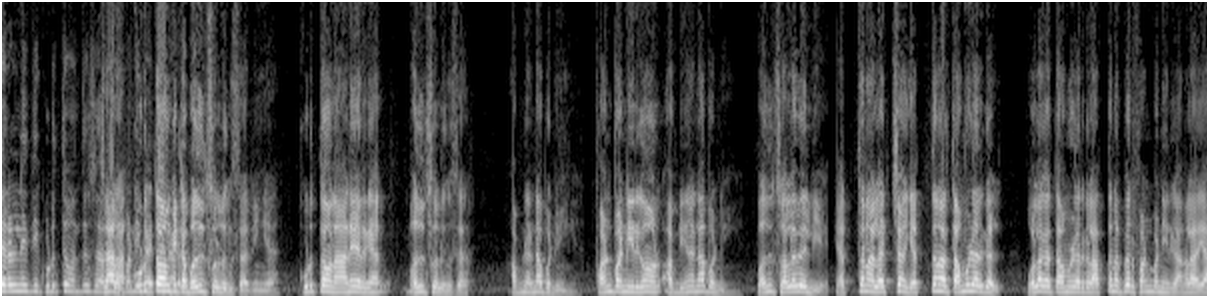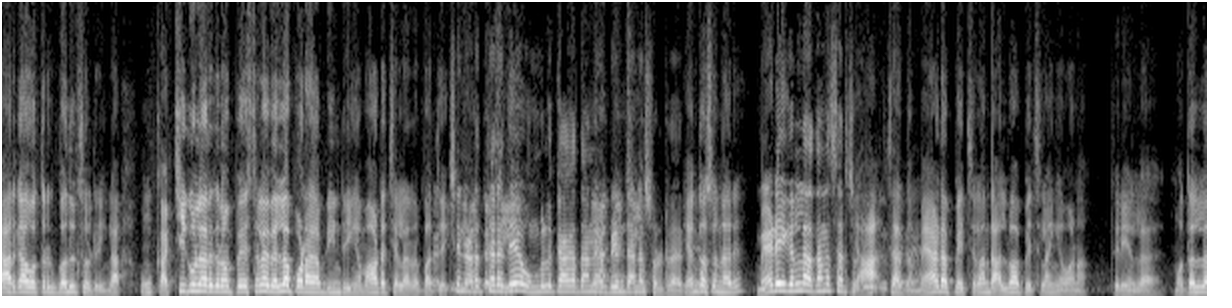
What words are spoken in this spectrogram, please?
திரள் நிதி கொடுத்து வந்து சார் கொடுத்தவங்க கிட்ட பதில் சொல்லுங்க சார் நீங்க. கொடுத்தவன் நானே இருக்கேன். பதில் சொல்லுங்க சார். அப்படின்னு என்ன பண்ணுவீங்க? ஃபண்ட் பண்ணியிருக்கோம் அப்படின்னா என்ன பண்ணுவீங்க? பதில் சொல்லவே இல்லையே. எத்தனை லட்சம் எத்தனை தமிழர்கள் உலக தமிழர்கள் அத்தனை பேர் ஃபண்ட் பண்ணியிருக்காங்களா யாருக்காவது ஒருத்தருக்கு பதில் சொல்றீங்களா? உங்க கட்சிக்குள்ள இருக்கிறவன் பேசினாலே வெளில போடா அப்படின்றீங்க மாவட்ட செயலரை பார்த்து. கட்சி நடத்துறதே உங்களுக்காக தானே அப்படின்னு தானே சொல்றாரு. எங்க சொன்னாரு? மேடைகள்ல அதானே சார் சார் இந்த மேடை பேச்செல்லாம் இந்த அல்வா பேச்செல்லாம் இங்கே வேணாம். தெரியும்ல? முதல்ல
